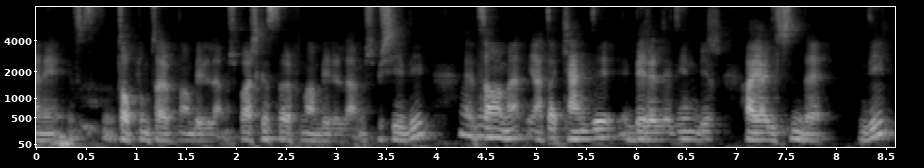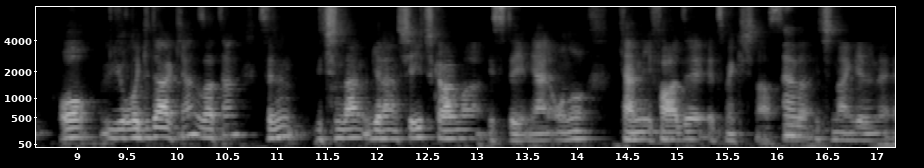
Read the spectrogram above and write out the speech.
hani toplum tarafından belirlenmiş, başkası tarafından belirlenmiş bir şey değil. Hı hı. E, tamamen hatta kendi belirlediğin bir hayal içinde değil. O yola giderken zaten senin içinden gelen şeyi çıkarma isteğin. Yani onu kendi ifade etmek için aslında evet. içinden geleni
